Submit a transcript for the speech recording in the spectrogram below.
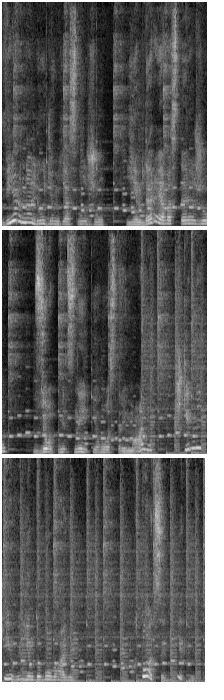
Вірно людям я служу, їм дерева стережу, дзьоб міцний і гострий маю, шкідників їм добуваю. Хто це, діти?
